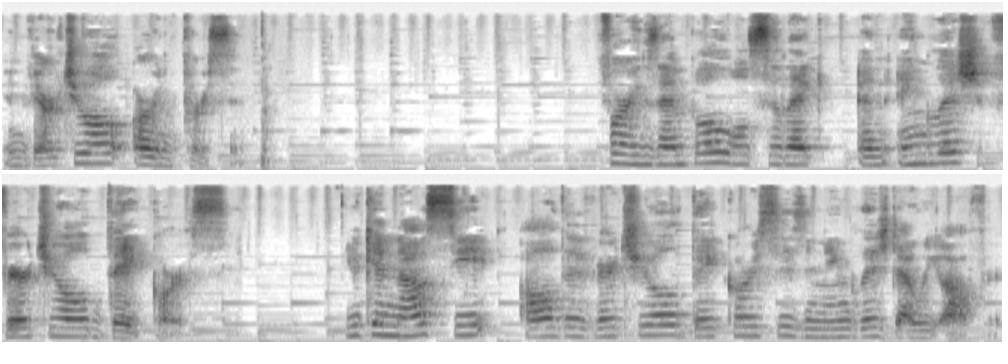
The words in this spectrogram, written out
in virtual or in person. For example, we'll select an English virtual day course. You can now see all the virtual day courses in English that we offer.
